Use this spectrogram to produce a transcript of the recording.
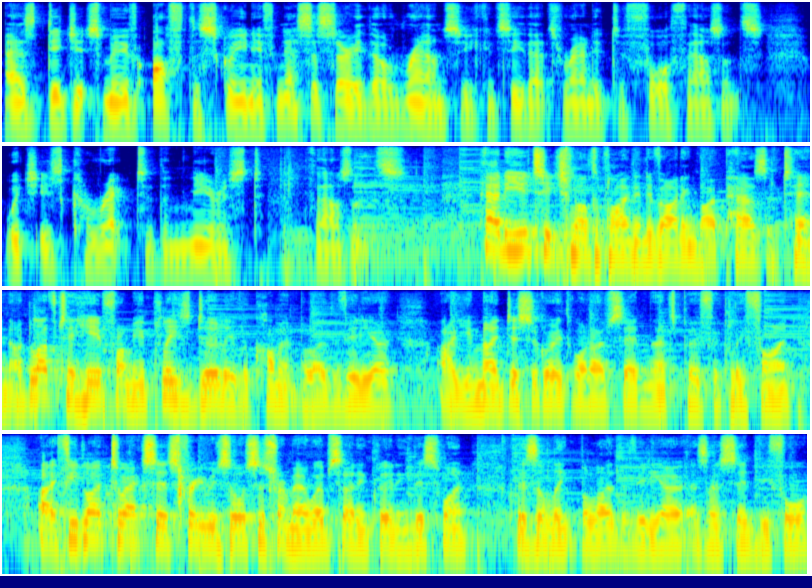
as digits move off the screen, if necessary, they'll round. So you can see that's rounded to four thousandths, which is correct to the nearest thousandths. How do you teach multiplying and dividing by powers of 10? I'd love to hear from you. Please do leave a comment below the video. Uh, you may disagree with what I've said and that's perfectly fine. Uh, if you'd like to access free resources from our website, including this one, there's a link below the video, as I said before,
